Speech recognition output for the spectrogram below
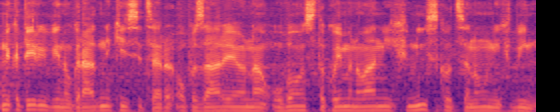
Nekateri vinogradniki sicer opozarjajo na uvoz tako imenovanih nizkocenovnih vin.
